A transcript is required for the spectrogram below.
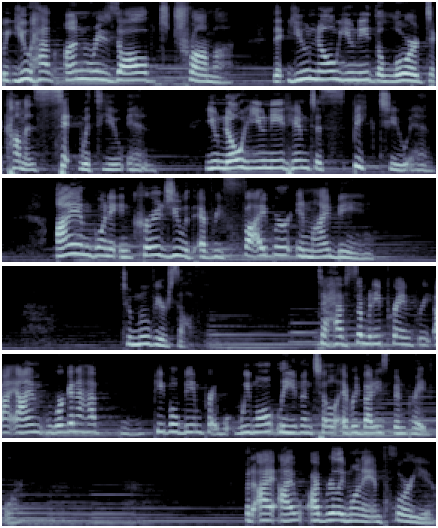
But you have unresolved trauma that you know you need the Lord to come and sit with you in. You know you need Him to speak to you in. I am going to encourage you with every fiber in my being to move yourself, to have somebody praying for you. I, am we're going to have people being prayed. We won't leave until everybody's been prayed for. But I, I, I really want to implore you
